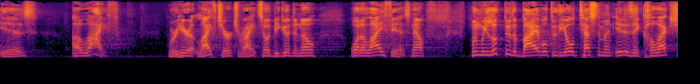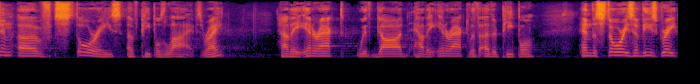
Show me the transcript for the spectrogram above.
is a life? We're here at Life Church, right? So it'd be good to know what a life is. Now, when we look through the Bible, through the Old Testament, it is a collection of stories of people's lives, right? How they interact with God, how they interact with other people. And the stories of these great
